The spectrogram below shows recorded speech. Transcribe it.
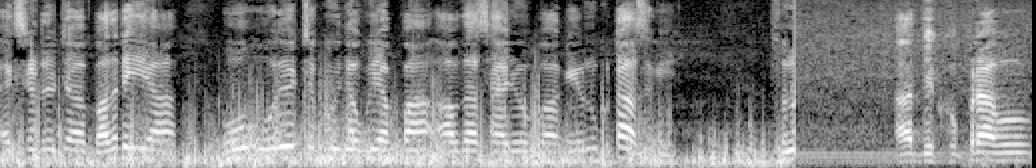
ਐਕਸੀਡੈਂਟ ਦੇ ਵਿੱਚ ਵੱਧ ਰਹੀ ਆ, ਉਹ ਉਹਦੇ ਵਿੱਚ ਕੋਈ ਨਾ ਕੋਈ ਆਪਾਂ ਆਪਦਾ ਸਹਿਯੋਗ ਪਾ ਕੇ ਉਹਨੂੰ ਘਟਾ ਸਕੀਏ। ਸੁਣੋ ਆ ਦੇਖੋ ਭਰਾਵੋ,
